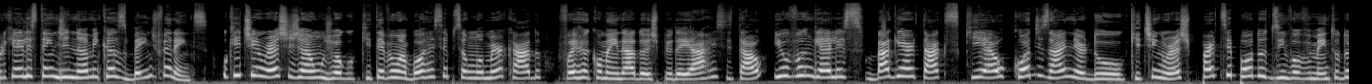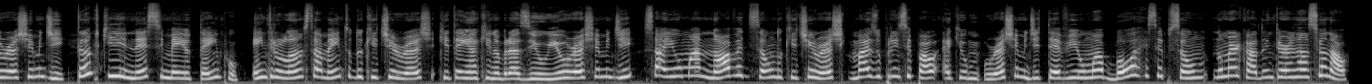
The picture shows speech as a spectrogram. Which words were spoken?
porque eles têm dinâmicas bem diferentes. O Kitchen Rush já é um jogo que teve uma boa recepção no mercado, foi recomendado ao Spiel des e tal, e o Vangelis Bagiartax, que é o co-designer do Kitchen Rush, participou do desenvolvimento do Rush MD. Tanto que nesse meio tempo, entre o lançamento do Kitchen Rush, que tem aqui no Brasil, e o Rush MD, saiu uma nova edição do Kitchen Rush, mas o principal é que o Rush MD teve uma boa recepção no mercado internacional.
